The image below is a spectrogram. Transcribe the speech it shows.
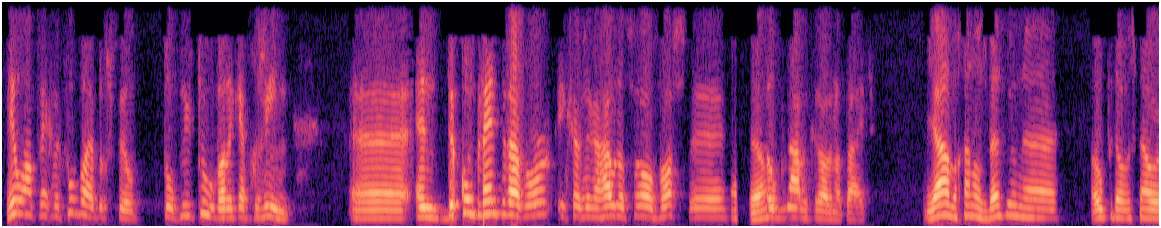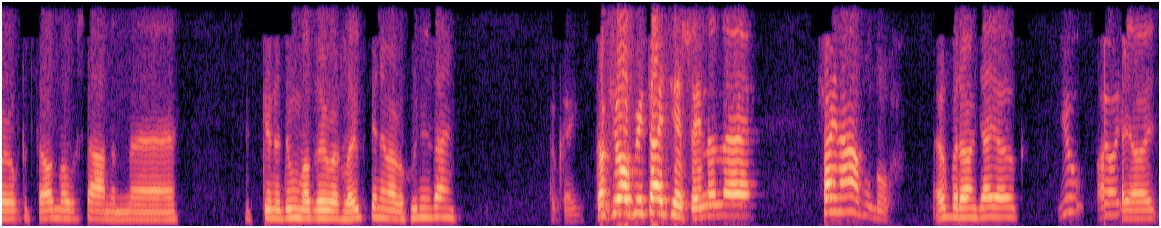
heel aantrekkelijk voetbal hebben gespeeld tot nu toe, wat ik heb gezien. Uh, en de complimenten daarvoor, ik zou zeggen, hou dat vooral vast, ook na de coronatijd. Ja, we gaan ons best doen. hopen dat we snel weer op het veld mogen staan en kunnen doen wat we heel erg leuk vinden, waar we goed in zijn. Oké. Okay. Dankjewel voor je tijd, Jesse. En een uh, fijne avond nog. Ook bedankt, jij ook. Hoi. hoi, hoi.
